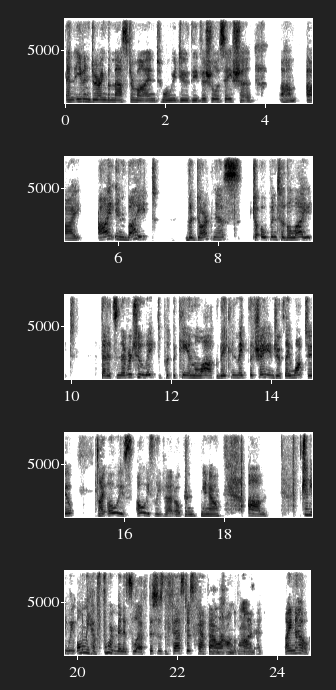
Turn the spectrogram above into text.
And even during the mastermind, when we do the visualization, um, I I invite the darkness to open to the light that it's never too late to put the key in the lock. They can make the change if they want to. I always, always leave that open, you know. Um, Jenny, we only have four minutes left. This is the fastest half hour oh, on the wow. planet. I know.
